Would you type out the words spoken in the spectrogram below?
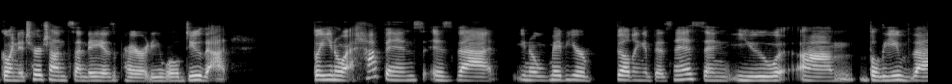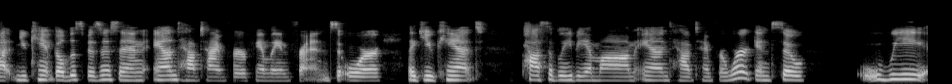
Going to church on Sunday is a priority, we'll do that. But you know what happens is that, you know, maybe you're building a business and you um, believe that you can't build this business and and have time for family and friends or like you can't possibly be a mom and have time for work. And so we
